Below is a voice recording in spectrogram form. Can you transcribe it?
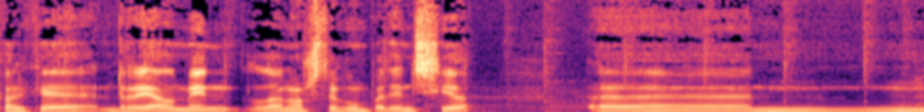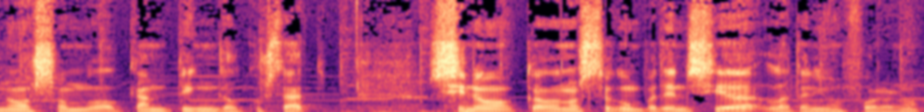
Perquè realment la nostra competència eh, no som el càmping del costat, sinó que la nostra competència la tenim fora, no?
